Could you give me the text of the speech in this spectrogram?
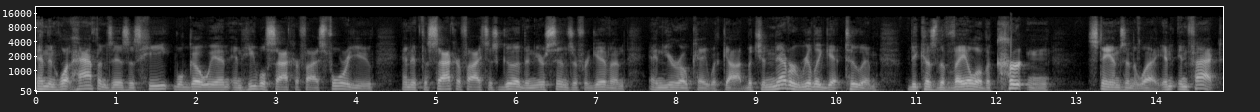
and then what happens is, is he will go in and he will sacrifice for you. And if the sacrifice is good, then your sins are forgiven and you're okay with God. But you never really get to him because the veil or the curtain stands in the way. In, in fact,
